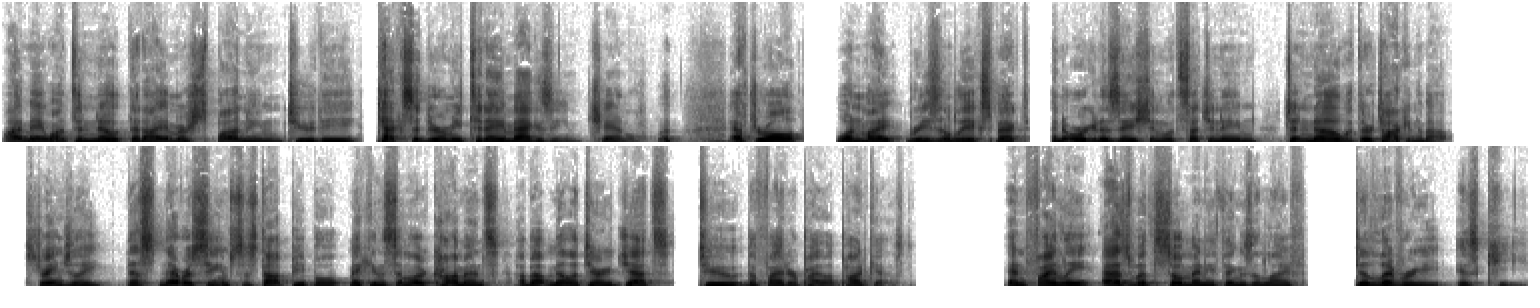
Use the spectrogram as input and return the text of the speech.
I may want to note that I am responding to the Taxidermy Today magazine channel. After all, one might reasonably expect an organization with such a name to know what they're talking about. Strangely, this never seems to stop people making similar comments about military jets to the Fighter Pilot podcast. And finally, as with so many things in life, delivery is key.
